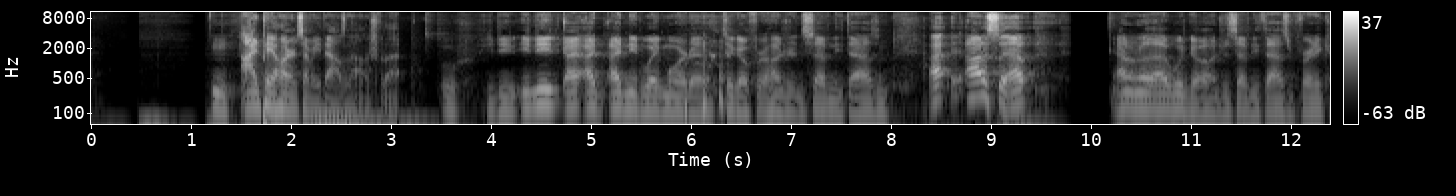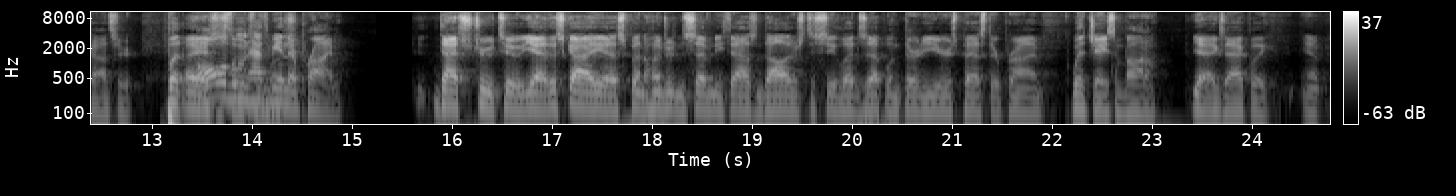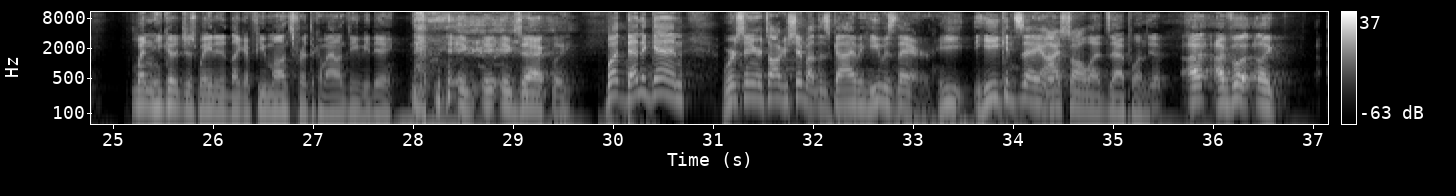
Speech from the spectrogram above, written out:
Hmm. I'd pay one hundred seventy thousand dollars for that. Ooh, you need you need I I'd, I'd need way more to to go for one hundred seventy thousand. I honestly I I don't know that I would go one hundred seventy thousand for any concert. But all of them would have to be in their prime. That's true too. Yeah, this guy uh, spent one hundred and seventy thousand dollars to see Led Zeppelin thirty years past their prime. with Jason Bonham Yeah, exactly. Yep, when he could have just waited like a few months for it to come out on DVD. Exactly. But then again, we're sitting here talking shit about this guy, but he was there. He he can say I saw Led Zeppelin. Yep. I, I've uh, like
